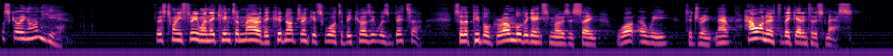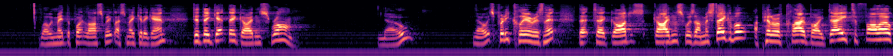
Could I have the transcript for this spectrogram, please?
What's going on here? Verse 23 When they came to Marah, they could not drink its water because it was bitter. So the people grumbled against Moses, saying, What are we to drink? Now, how on earth did they get into this mess? Well, we made the point last week. Let's make it again. Did they get their guidance wrong? No. No, it's pretty clear, isn't it, that uh, God's guidance was unmistakable. A pillar of cloud by day to follow,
